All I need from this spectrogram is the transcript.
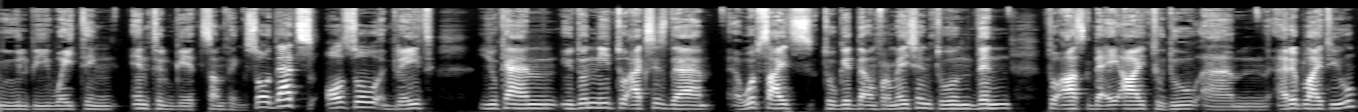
we will be waiting until we get something. So that's also great. You can you don't need to access the uh, websites to get the information to then to ask the AI to do um, a reply to you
